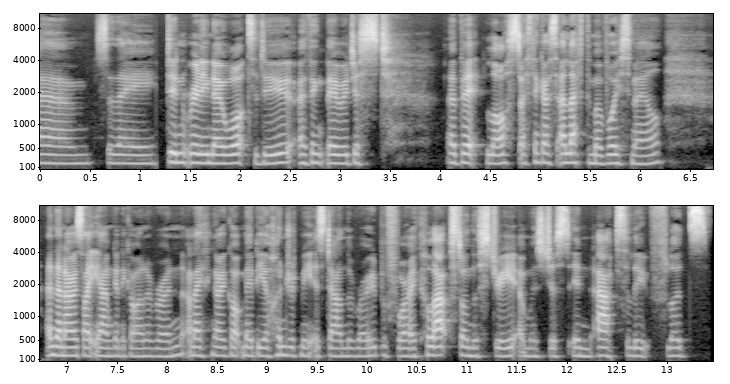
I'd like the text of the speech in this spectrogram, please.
um, so they didn't really know what to do. I think they were just a bit lost. I think I, I left them a voicemail, and then I was like, "Yeah, I'm going to go on a run." And I think I got maybe hundred meters down the road before I collapsed on the street and was just in absolute floods.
